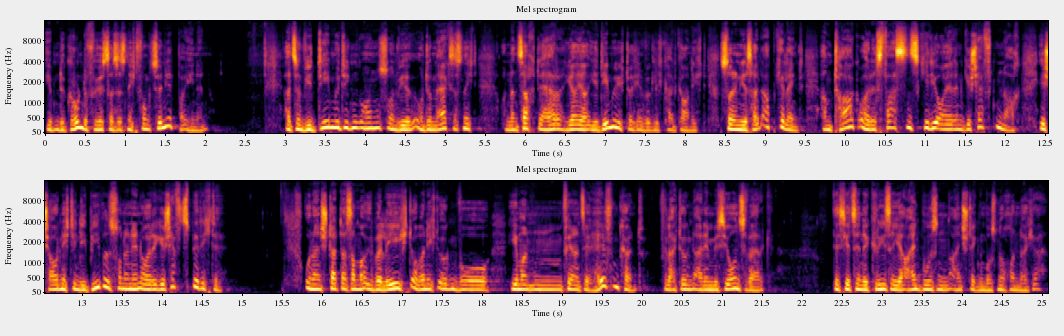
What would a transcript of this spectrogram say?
eben der Grund dafür ist, dass es nicht funktioniert bei ihnen. Also wir demütigen uns und, wir, und du merkst es nicht. Und dann sagt der Herr, ja, ja, ihr demütigt euch in Wirklichkeit gar nicht, sondern ihr seid abgelenkt. Am Tag eures Fastens geht ihr euren Geschäften nach. Ihr schaut nicht in die Bibel, sondern in eure Geschäftsberichte. Und anstatt dass er mal überlegt, ob er nicht irgendwo jemandem finanziell helfen könnte, vielleicht irgendeinem Missionswerk, das jetzt in der Krise ja Einbußen einstecken muss, noch und nöcher.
